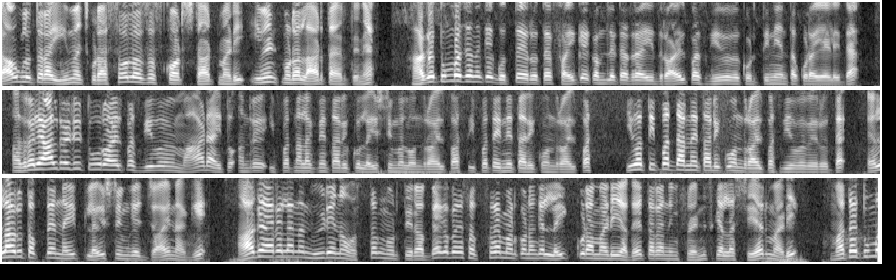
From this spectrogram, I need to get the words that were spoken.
ಯಾವಾಗಲೂ ಥರ ಈ ಮ್ಯಾಚ್ ಕೂಡ ಸೋಲೋಸ ಸ್ಕಾಟ್ ಸ್ಟಾರ್ಟ್ ಮಾಡಿ ಇವೆಂಟ್ ಮೋಡಲ್ಲಿ ಆಡ್ತಾ ಇರ್ತೀನಿ. ಹಾಗೆ ತುಂಬ ಜನಕ್ಕೆ ಗೊತ್ತೇ ಇರುತ್ತೆ ಫೈವ್ ಕೆ ಕಂಪ್ಲೀಟ್ ಆದರೆ ಇದು ರಾಯಲ್ ಪಾಸ್ ಗಿವ್ ಅವೇ ಕೊಡ್ತೀನಿ ಅಂತ ಕೂಡ ಹೇಳಿದ್ದೆ. ಅದರಲ್ಲಿ already two royal pass give away ಮಾಡಾಯಿತು. ಅಂದರೆ ಇಪ್ಪತ್ನಾಲ್ಕನೇ ತಾರೀಕು ಲೈವ್ ಸ್ಟ್ರೀಮಲ್ಲಿ ಒಂದು ರಾಯಲ್ ಪಾಸ್ ಇಪ್ಪತ್ತೈದನೇ ತಾರೀಕು ಒಂದು ರಾಯಲ್ ಪಾಸ್ ಇವತ್ತು ಇಪ್ಪತ್ತಾರನೇ ತಾರೀಕು ಒಂದು ರಾಯಲ್ ಪಾಸ್ ಗಿವ್ ಅವೇ ಇರುತ್ತೆ. ಎಲ್ಲರೂ ತಪ್ಪದೆ ನೈಟ್ ಲೈವ್ ಸ್ಟ್ರೀಮ್ಗೆ ಜಾಯ್ನ್ ಆಗಿ. ಹಾಗೆ ಯಾರೆಲ್ಲ ನನ್ನ ವೀಡಿಯೋನ ಹೊಸ್ದಾಗಿ ನೋಡ್ತೀರಾ, ಬೇಗ ಬೇಗ ಸಬ್ಸ್ಕ್ರೈಬ್ ಮಾಡ್ಕೊಂಡಂಗೆ ಲೈಕ್ ಕೂಡ ಮಾಡಿ, ಅದೇ ಥರ ನಿಮ್ಮ ಫ್ರೆಂಡ್ಸ್ಗೆಲ್ಲ ಶೇರ್ ಮಾಡಿ. ಮತ್ತು ತುಂಬ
